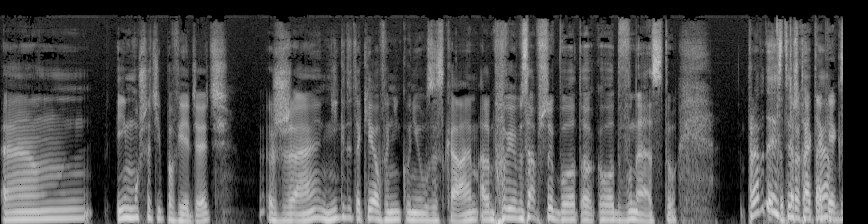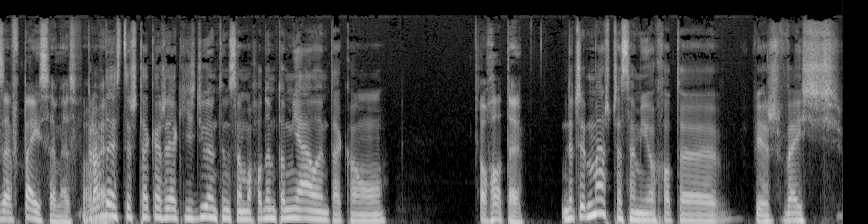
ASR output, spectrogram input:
Em, I muszę ci powiedzieć, że nigdy takiego wyniku nie uzyskałem, albowiem zawsze było to około 12. Prawda jest To też taka, tak jak z F-Pace'em SVR. prawda jest też taka, że jak jeździłem tym samochodem, to miałem taką, Ochotę. znaczy masz czasami ochotę, wiesz, wejść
